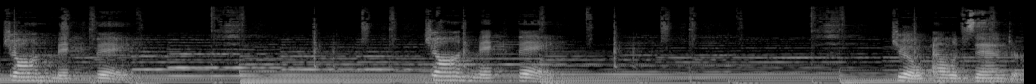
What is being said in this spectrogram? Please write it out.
John McVay. John McVay. Joe Alexander.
